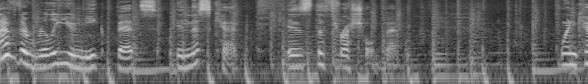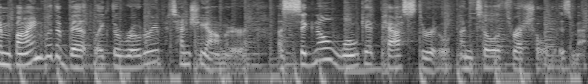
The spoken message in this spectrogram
of the really unique bits in this kit is the threshold bit. When combined with a bit like the rotary potentiometer, a signal won't get passed through until a threshold is met.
